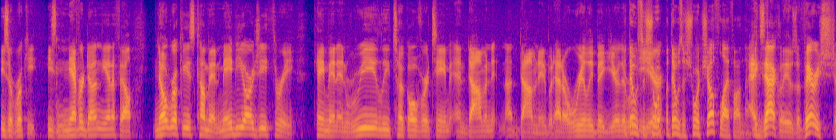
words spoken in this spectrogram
he's a rookie. He's never done the NFL. No rookies come in. Maybe RG3 came in and really took over a team and dominated, not dominated, but had a really big year. But there was a rookie short, but there was a short shelf life on that. Exactly. It was a very sh-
